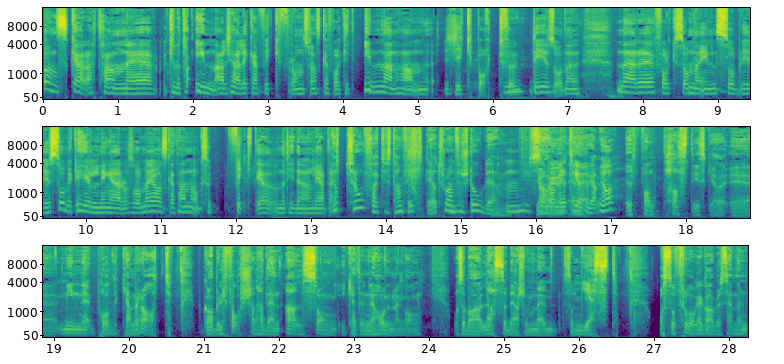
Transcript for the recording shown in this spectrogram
önskar att han eh, kunde ta in all kärlek han fick från svenska folket innan han gick bort. För det är ju så när, när eh, folk somnar in så blir det ju så mycket hyllningar och så, men jag önskar att han också fick det under tiden han levde. Jag tror faktiskt han fick det, jag tror han förstod det i Jag har samband ju med ett en, eh, tv-program. Ja, ett fantastiska, eh, min poddkamrat Gabriel Fors, han hade en allsång i Katrineholm en gång och så var Lasse där som, eh, som gäst. Och så frågar Gabriel så här, men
